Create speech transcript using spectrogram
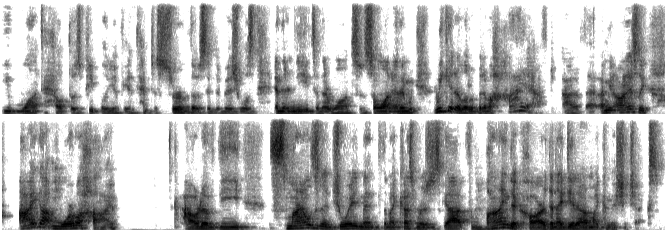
you want to help those people. You have the intent to serve those individuals and their needs and their wants and so on. And then we, we get a little bit of a high after, out of that. I mean, honestly, I got more of a high out of the smiles and enjoyment that my customers just got from buying the car than I did out of my commission checks.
